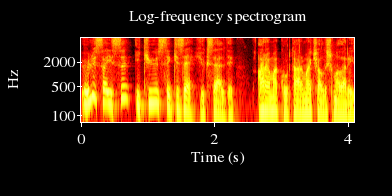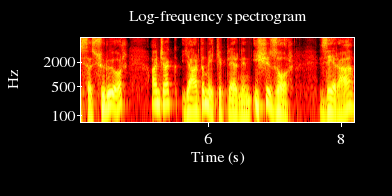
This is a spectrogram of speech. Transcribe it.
Ölü sayısı 208'e yükseldi. Arama kurtarma çalışmaları ise sürüyor ancak yardım ekiplerinin işi zor. Zira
